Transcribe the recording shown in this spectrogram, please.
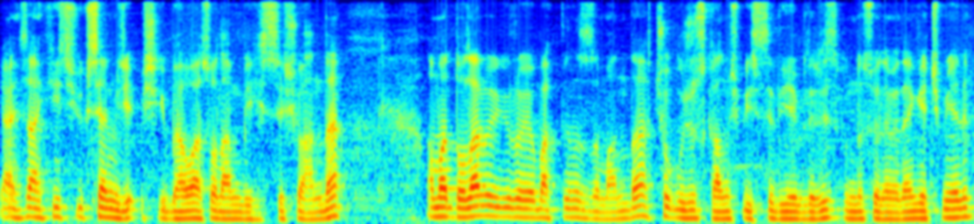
Yani sanki hiç yükselmeyecekmiş gibi havası olan bir hisse şu anda. Ama dolar ve euroya baktığınız zaman da çok ucuz kalmış bir hisse diyebiliriz. Bunu da söylemeden geçmeyelim.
